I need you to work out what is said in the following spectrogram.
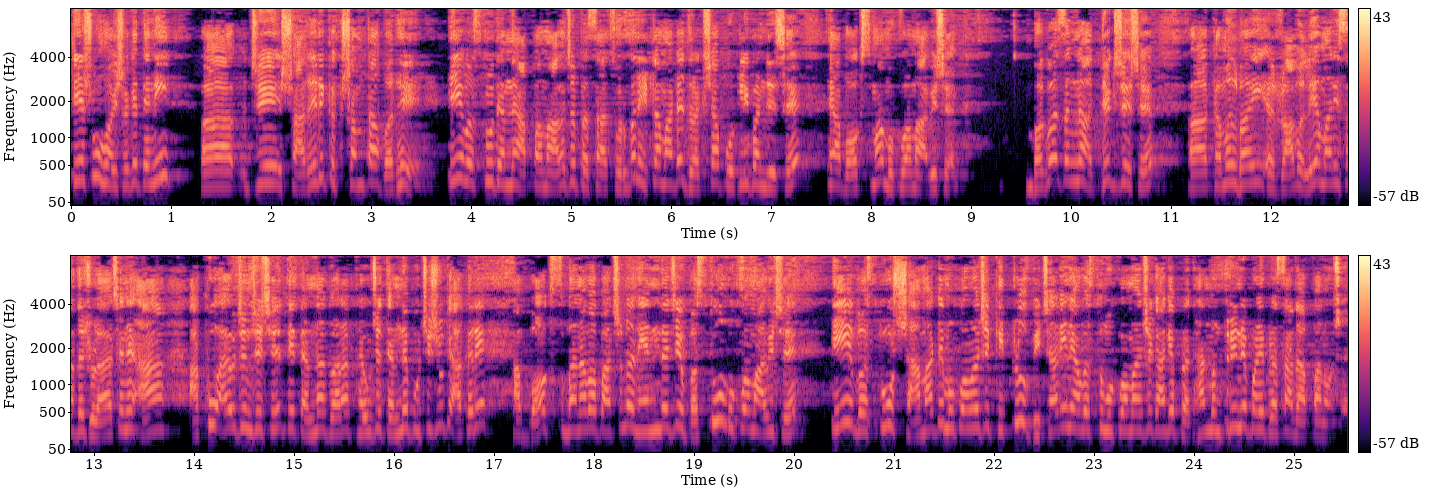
તે શું હોઈ શકે? તેની જે શારીરિક ક્ષમતા વધે એ વસ્તુ તેમને આપવામાં આવે છે પ્રસાદ સ્વરૂપે. એટલા માટે રક્ષા પોટલી પણ જે છે, તે આ બોક્સમાં મૂકવામાં આવી છે. ભગવા સંઘના અધ્યક્ષ જે છે કમલભાઈ રાવલ એ અમારી સાથે જોડાયા છે અને આ આખું આયોજન જે છે તે તેમના દ્વારા થયું છે. તેમને પૂછીશું કે આખરે આ બોક્સ બનાવવા પાછળ અને અંદર જે વસ્તુઓ મૂકવામાં આવી છે, એ વસ્તુઓ શા માટે મૂકવામાં આવી છે? કેટલું વિચારીને આ વસ્તુ મૂકવામાં આવી છે? કારણ કે પ્રધાનમંત્રીને પણ એ પ્રસાદ આપવાનો છે.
